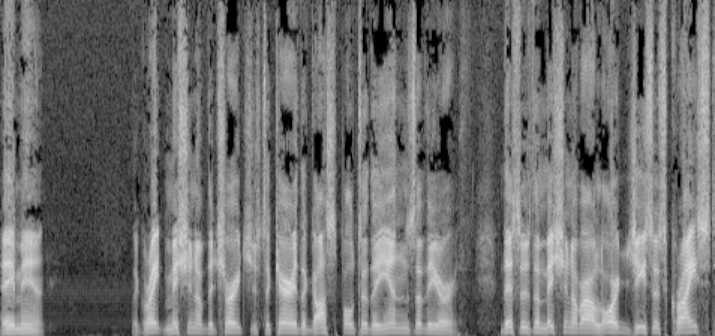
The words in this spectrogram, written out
Amen. The great mission of the church is to carry the gospel to the ends of the earth. This is the mission of our Lord Jesus Christ,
